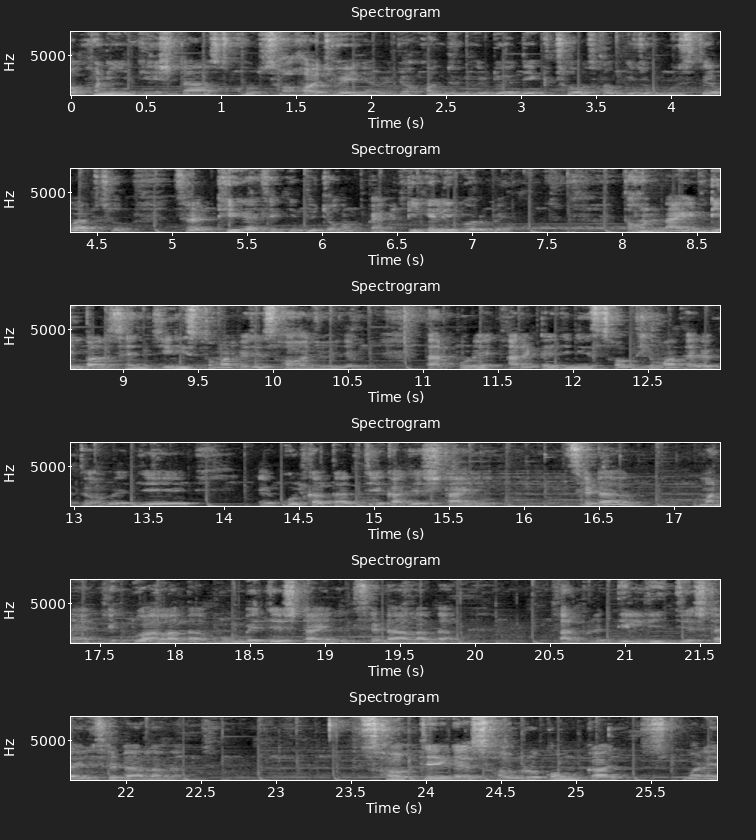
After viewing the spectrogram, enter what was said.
তখনই জিনিসটা খুব সহজ হয়ে যাবে। যখন তুমি ভিডিও দেখছ সব কিছু বুঝতে পারছ, সেটা ঠিক আছে, কিন্তু যখন প্র্যাকটিক্যালি করবে, তখন নাইনটি পারসেন্ট জিনিস তোমার কাছে সহজ হয়ে যাবে। তারপরে আরেকটা জিনিস সব থেকে মাথায় রাখতে হবে যে কলকাতার যে কাজের স্টাইল সেটা মানে একটু আলাদা, বোম্বের যে স্টাইল সেটা আলাদা, তারপরে দিল্লির যে স্টাইল সেটা আলাদা। সব জায়গায় সব রকম কাজ মানে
